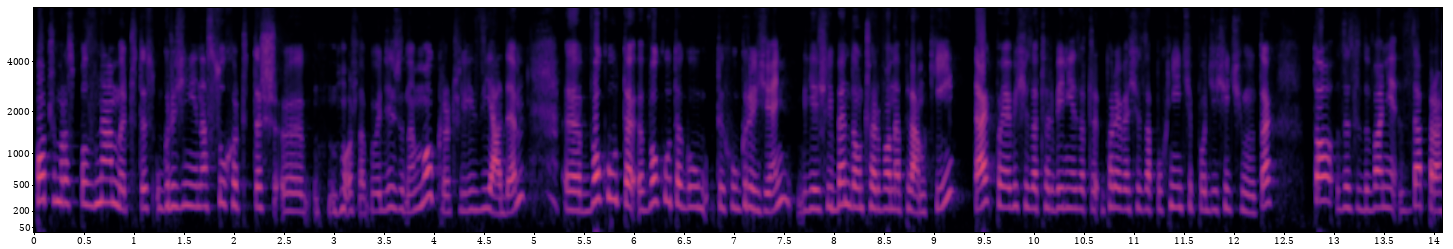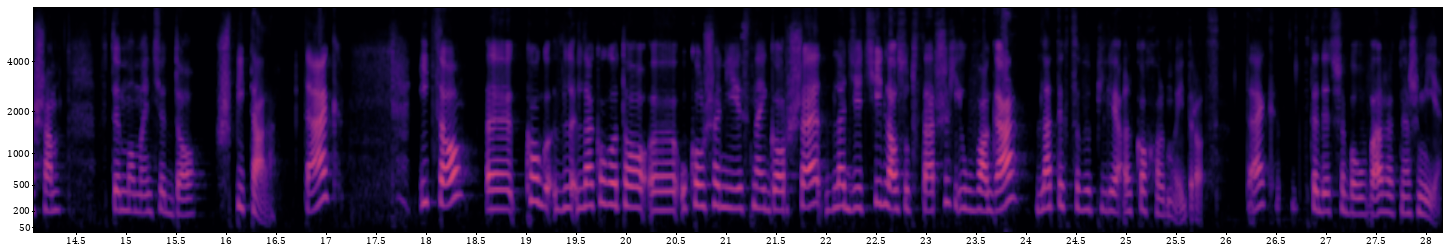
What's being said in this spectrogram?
po czym rozpoznamy, czy to jest ugryzienie na sucho, czy też e, można powiedzieć, że na mokro, czyli z jadem. Wokół, te, wokół tego, tych ugryzień, jeśli będą czerwone plamki, tak, pojawi się zaczerwienie, zacze- pojawia się zapuchnięcie po 10 minutach, to zdecydowanie zapraszam w tym momencie do szpitala. Tak? I co? E, Kogo, dla kogo to e, ukąszenie jest najgorsze? Dla dzieci, dla osób starszych i uwaga, dla tych, co wypili alkohol, moi drodzy. Tak? Wtedy trzeba uważać na żmiję.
